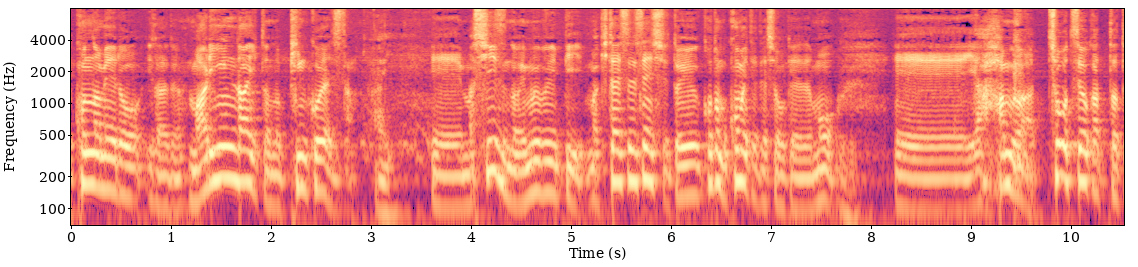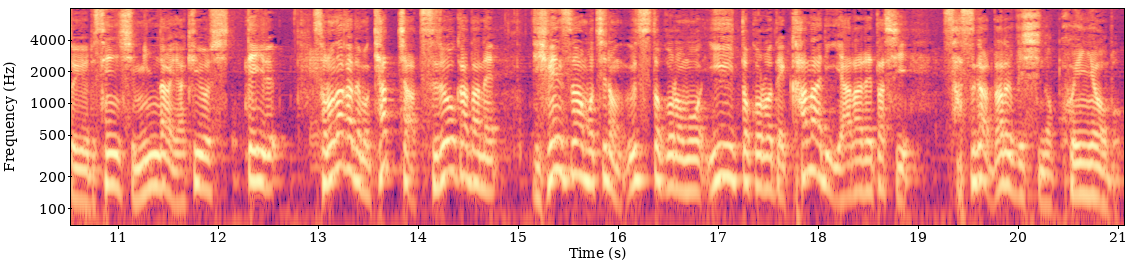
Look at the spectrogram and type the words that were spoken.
ー、こんなメールをいただいてます。マリーンライトのピンク親父さん、はいえーまあ、シーズンの MVP、まあ、期待する選手ということも込めてでしょうけれども、うん、えー、いやハムは超強かったというより選手みんなが野球を知っている。その中でもキャッチャー鶴岡だね。ディフェンスはもちろん打つところもいいところでかなりやられたしさすがダルビッシュの恋女房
